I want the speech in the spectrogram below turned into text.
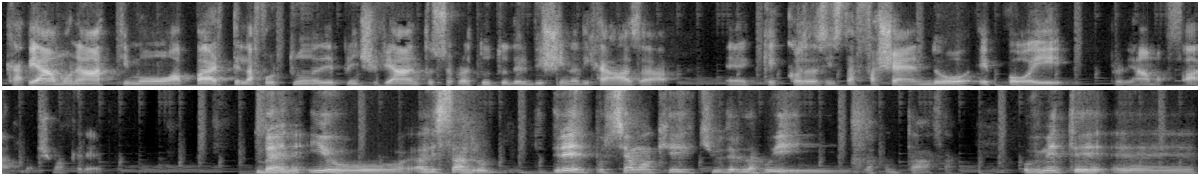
capiamo un attimo, a parte la fortuna del principiante, soprattutto del vicino di casa, eh, che cosa si sta facendo e poi proviamo a farlo, ci mancherebbe. Bene, io Alessandro direi che possiamo anche chiuderla qui la puntata. Ovviamente eh,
